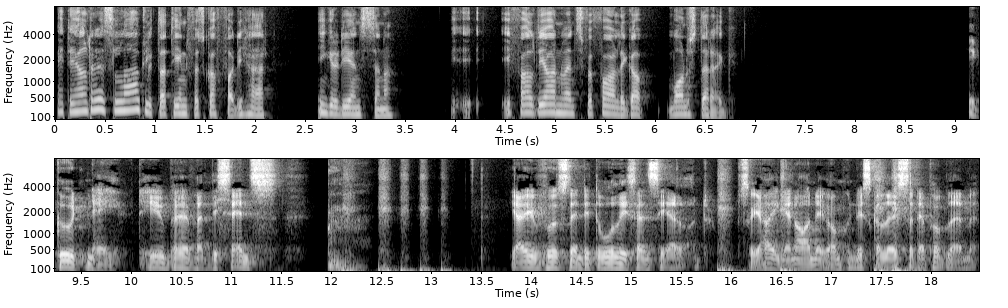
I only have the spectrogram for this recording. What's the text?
Är det alldeles lagligt att införskaffa de här ingredienserna i- ifall de används för farliga monsterägg? gud nej, det behöver licens. Jag är ju fullständigt olicensierad, så jag har ingen aning om hur ni ska lösa det problemet.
